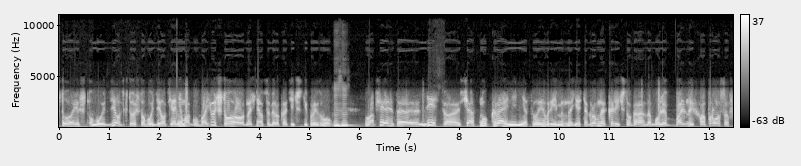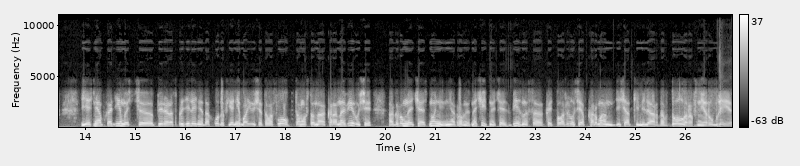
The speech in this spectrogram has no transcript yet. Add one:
что и что будет делать, кто и что будет делать, я не могу. Боюсь, что начнется бюрократический произвол. Угу. Вообще это действие сейчас, ну, крайне несвоевременно. Есть огромное количество гораздо более больных вопросов. Есть необходимость э, перераспределения доходов. Я не боюсь этого слова, потому что на коронавирусе огромная часть, ну, не, не огромная, значительная часть бизнеса сказать, положила себе в карман десятки миллиардов долларов, не рублей,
